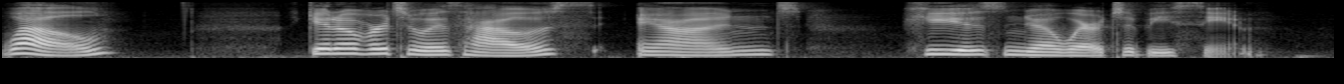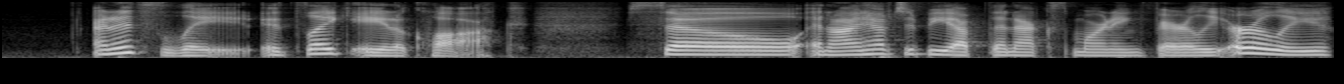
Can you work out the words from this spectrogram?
Well, get over to his house and he is nowhere to be seen. And it's late, it's like eight o'clock. So, and I have to be up the next morning fairly early.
